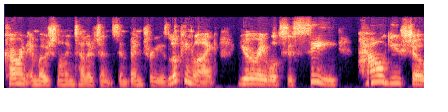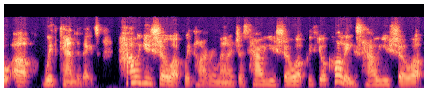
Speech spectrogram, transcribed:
current emotional intelligence inventory is looking like you're able to see how you show up with candidates how you show up with hiring managers how you show up with your colleagues how you show up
